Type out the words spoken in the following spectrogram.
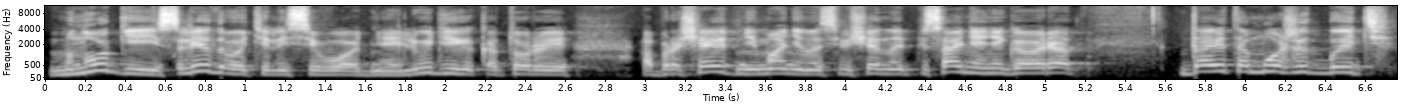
Многие исследователи сегодня, люди, которые обращают внимание на священное писание, они говорят, да, это может быть...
